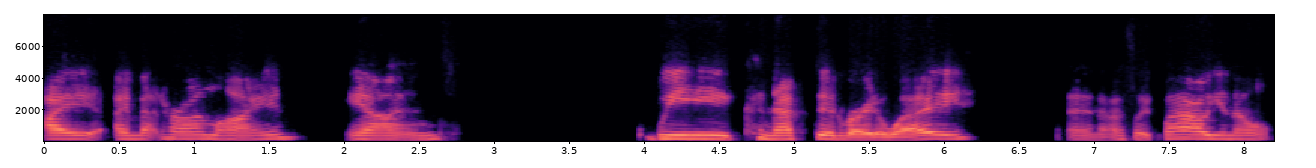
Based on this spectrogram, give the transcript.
I I met her online and we connected right away and I was like, wow, you know,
